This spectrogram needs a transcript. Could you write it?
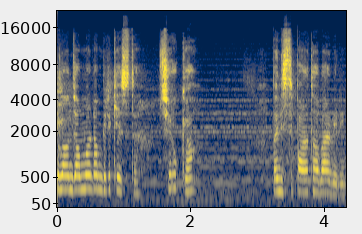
Kırılan camlardan biri kesti. Bir şey yok ya. Ben istihbarata haber vereyim.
